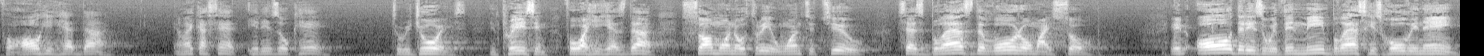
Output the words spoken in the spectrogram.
for all he had done. And like I said, it is okay to rejoice and praise him for what he has done. Psalm 103, 1 to 2 says, Bless the Lord, O my soul, and all that is within me, bless his holy name.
